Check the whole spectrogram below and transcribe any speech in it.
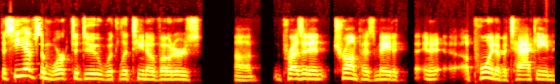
does he have some work to do with Latino voters? Uh, President Trump has made a, a, point of attacking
